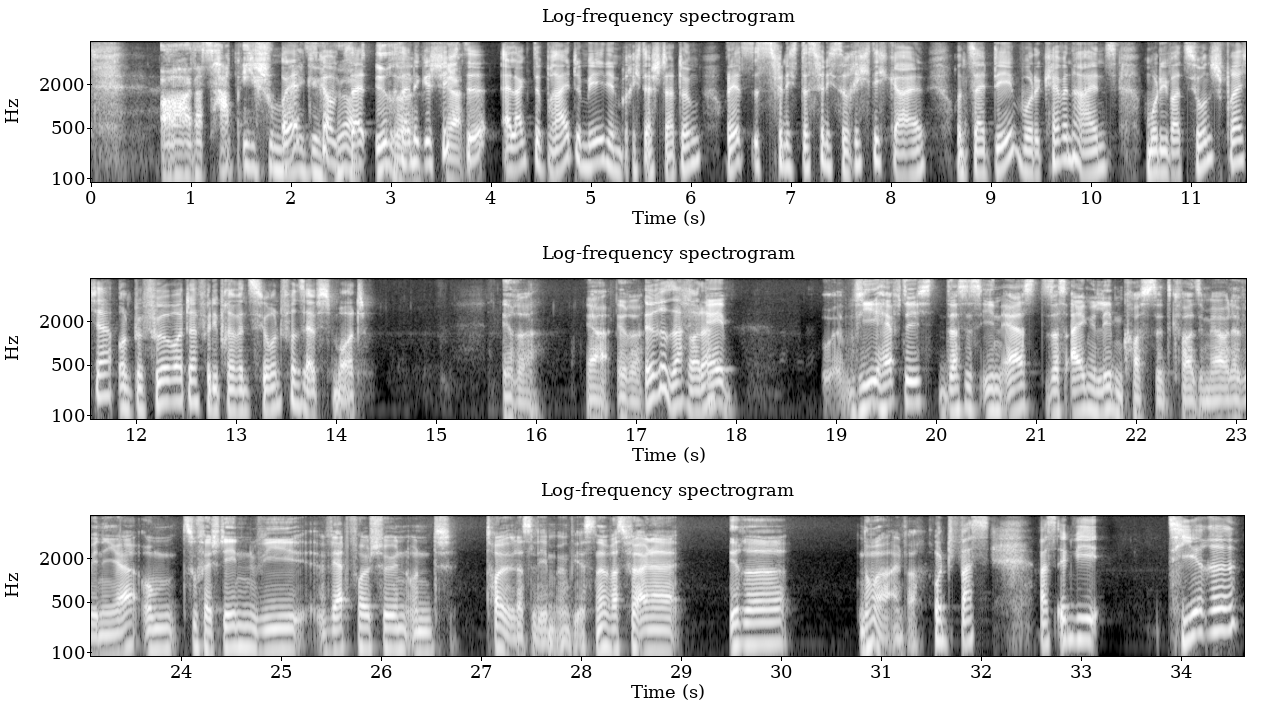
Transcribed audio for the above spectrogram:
Oh, das hab ich schon Und mal jetzt gehört. kommt sein, Irre. seine Geschichte erlangte breite Medienberichterstattung und jetzt ist finde ich das finde ich so richtig geil und seitdem wurde Kevin Heinz Motivationssprecher und Befürworter für die Prävention von Selbstmord. Ja, irre. Ja, irre. Irre Sache, oder? Ey, wie heftig, dass es ihn erst das eigene Leben kostet, quasi mehr oder weniger, um zu verstehen, wie wertvoll, schön und toll das Leben irgendwie ist. Ne? Was für eine irre Nummer einfach. Und was, was irgendwie Tiere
